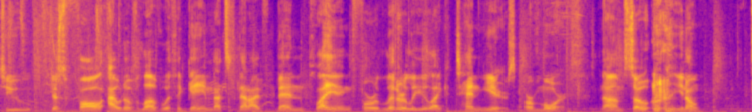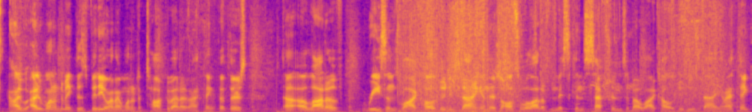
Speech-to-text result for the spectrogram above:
to just fall out of love with a game that's that I've been playing for literally like 10 years or more. Um, so, you know, I, I wanted to make this video and I wanted to talk about it. And I think that there's uh, a lot of reasons why Call of Duty is dying, and there's also a lot of misconceptions about why Call of Duty is dying. And I think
